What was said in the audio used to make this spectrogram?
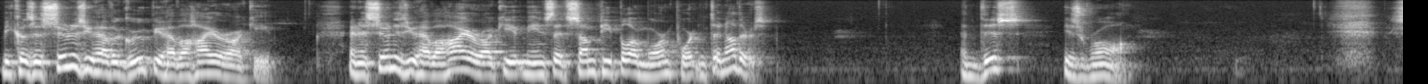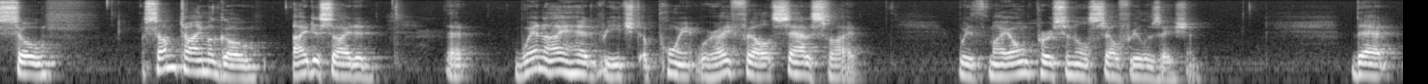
Because as soon as you have a group, you have a hierarchy. And as soon as you have a hierarchy, it means that some people are more important than others. And this is wrong. So some time ago, I decided that when I had reached a point where I felt satisfied with my own personal self-realization, that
